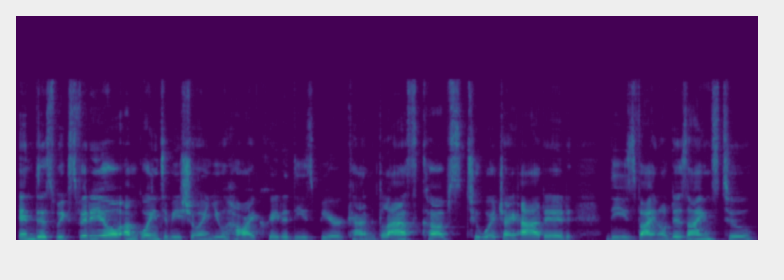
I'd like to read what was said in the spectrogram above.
In this week's video, I'm going to be showing you how I created these beer can glass cups to which I added these vinyl designs to.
